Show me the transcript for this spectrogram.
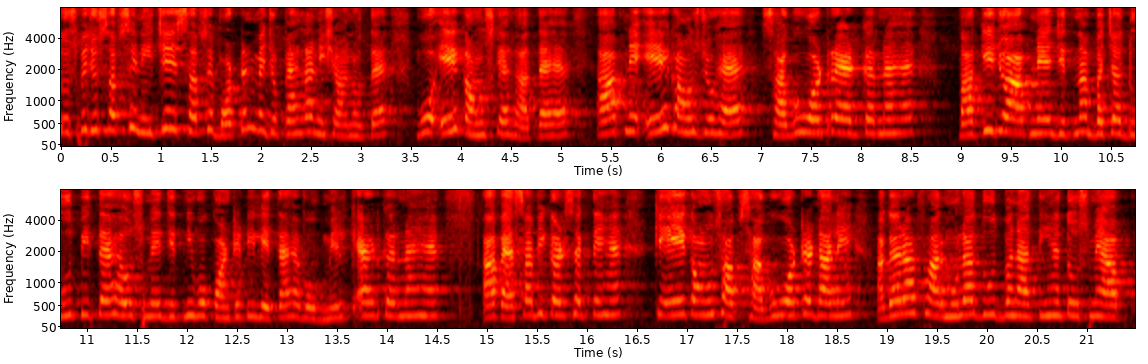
तो उस पर जो सबसे नीचे, सबसे बॉटम में जो पहला निशान होता है, वो एक आउंस कहलाता है। आपने एक आउंस जो है, सागू वाटर ऐड करना है। बाकी जो आपने जितना बच्चा दूध पीता है, उसमें जितनी वो क्वांटिटी लेता है, वो मिल्क ऐड करना है। आप ऐसा भी कर सकते हैं कि एक आउंस आप सागू वाटर डालें। अगर आप फार्मूला दूध बनाती हैं तो उसमें आप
